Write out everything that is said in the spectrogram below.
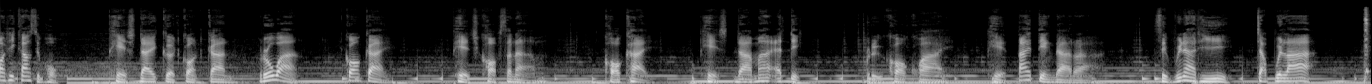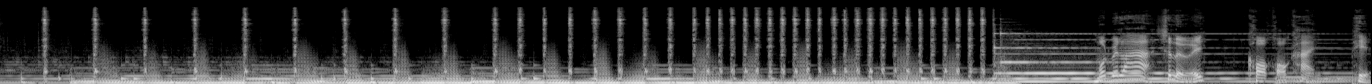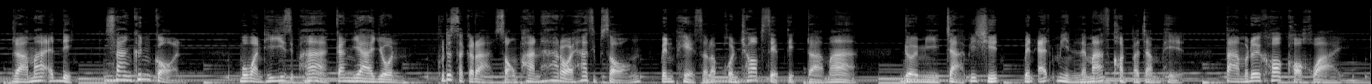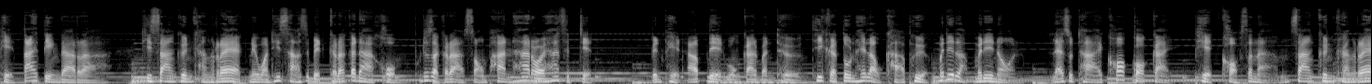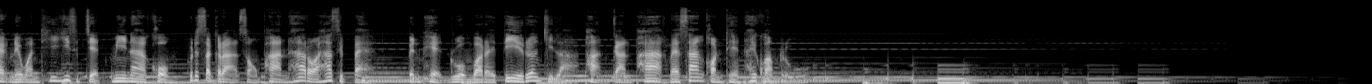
ข้อที่ 96 เพจใดเกิดก่อนกัน ระหว่างกอไก่ เพจขอบสนาม ขอไข่ เพจดราม่าแอดดิกหรือคอควาย เพจใต้เตียงดารา 10 วินาที จับเวลาหมดเวลาเฉลย คอขอไข่ เพจดราม่าแอดดิกสร้างขึ้นก่อน เมื่อวันที่ 25 กันยายน พุทธศักราช 2552 เป็นเพจสำหรับคนชอบเสพติดดราม่า โดยมีจ่าพิชิต เป็นแอดมินและมาสคอตประจำเพจ ตามมาด้วยข้อขอควาย เพจใต้เตียงดารา ที่สร้างขึ้นครั้งแรกในวันที่ 31 กรกฎาคม พุทธศักราช 2557 เป็นเพจอัปเดตวงการบันเทิงที่กระตุ้นให้เหล่าขาเผือกไม่ได้หลับไม่ได้นอน และสุดท้ายข้อกอไก่เพจขอบสนามสร้างขึ้นครั้งแรกในวันที่ 27 มีนาคม พุทธศักราช 2558 เป็นเพจรวมวาไรตี้เรื่องกีฬาผ่านการพากและสร้างคอนเทนต์ให้ความรู้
